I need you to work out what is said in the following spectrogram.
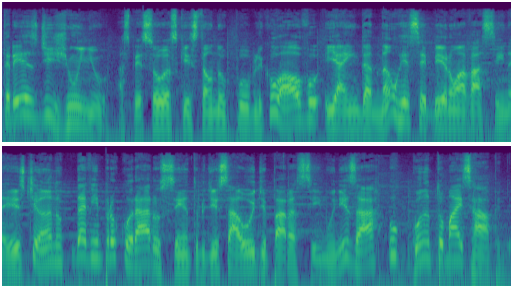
3 de junho. As pessoas que estão no público-alvo e ainda não receberam a vacina este ano devem procurar o centro de saúde para se imunizar o quanto mais rápido.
